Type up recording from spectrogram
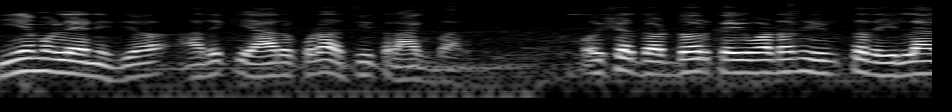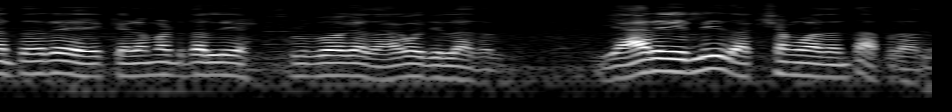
ನಿಯಮಗಳೇನಿದೆಯೋ ಅದಕ್ಕೆ ಯಾರು ಕೂಡ ಅತೀತರಾಗಬಾರ್ದು. ಬಹುಶಃ ದೊಡ್ಡವ್ರ ಕೈವಾಡನೂ ಇರ್ತದೆ, ಇಲ್ಲ ಅಂತಂದರೆ ಕೆಳಮಟ್ಟದಲ್ಲಿ ಅಷ್ಟು ಸುಲಭವಾಗಿ ಅದು ಆಗೋದಿಲ್ಲ ಅದರಲ್ಲಿ ಯಾರೇ ಇರಲಿ ಇದು ಅಕ್ಷಮವಾದಂಥ ಅಪರಾಧ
